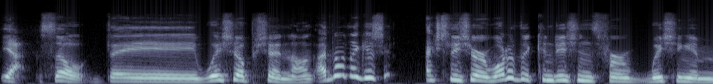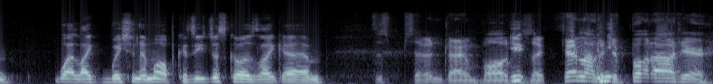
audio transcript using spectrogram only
yeah. So they wish up Shenlong. I'm not like actually sure what are the conditions for wishing him. Well, like wishing him up because he just goes like um. Just seven Dragon Ball. He's like, Shenlong, get your butt out here.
